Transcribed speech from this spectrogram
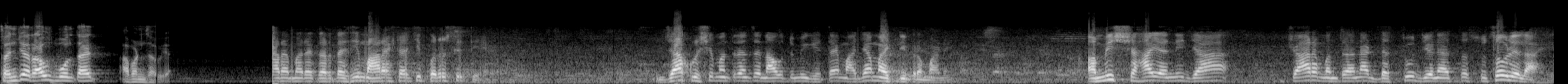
संजय राऊत बोलतायत आपण जाऊया. मारामाऱ्या करतायत ही महाराष्ट्राची परिस्थिती आहे. ज्या कृषी मंत्र्यांचं नाव तुम्ही घेताय माझ्या माहितीप्रमाणे अमित शहा यांनी ज्या चार मंत्र्यांना डच्चू देण्याचं सुचवलेलं आहे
